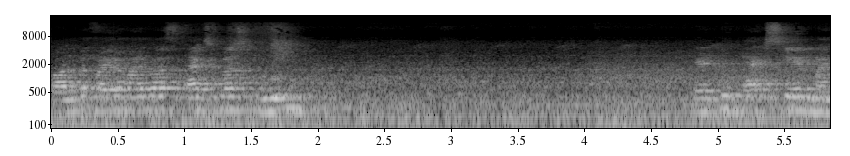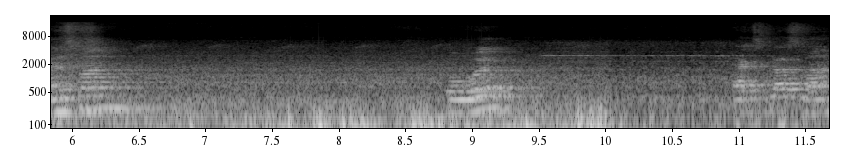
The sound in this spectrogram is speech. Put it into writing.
पार्ट नंबर फाइव हमारे पास x plus two x square minus one over x plus one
